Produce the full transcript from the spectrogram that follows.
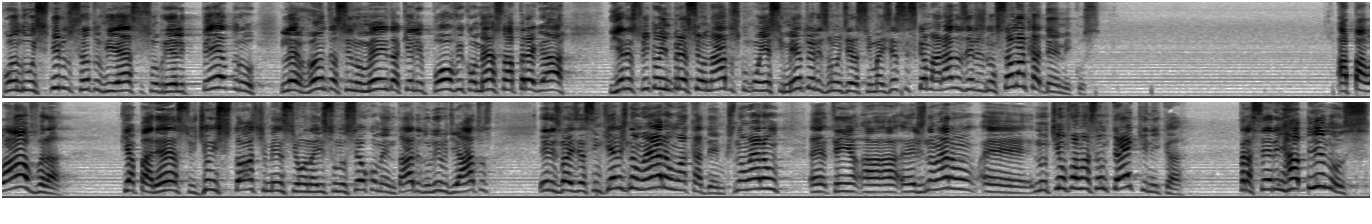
quando o Espírito Santo viesse sobre ele, Pedro levanta-se no meio daquele povo e começa a pregar. E eles ficam impressionados com o conhecimento, eles vão dizer assim: "Mas esses camaradas, eles não são acadêmicos". A palavra que aparece, o John Stott menciona isso no seu comentário do livro de Atos, eles vai dizer assim que eles não eram acadêmicos, não eram, é, tem, a, a, eles não eram, é, não tinham formação técnica para serem rabinos.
